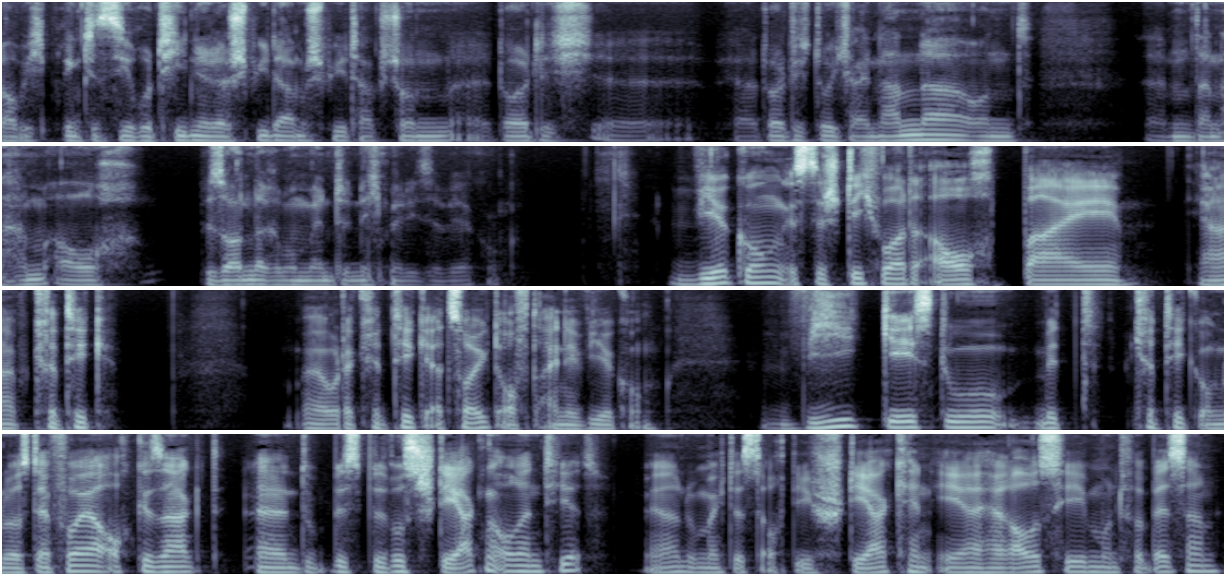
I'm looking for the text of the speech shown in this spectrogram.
glaube ich, bringt es die Routine der Spieler am Spieltag schon äh, deutlich, äh, ja, deutlich durcheinander und ähm, dann haben auch besondere Momente nicht mehr diese Wirkung. Wirkung ist das Stichwort auch bei ja, Kritik. Äh, oder Kritik erzeugt oft eine Wirkung. Wie gehst du mit Kritik um? Du hast ja vorher auch gesagt, äh, du bist bewusst stärkenorientiert. Ja, du möchtest auch die Stärken eher herausheben und verbessern.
